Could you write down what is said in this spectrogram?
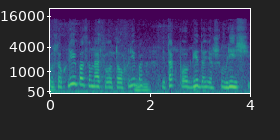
кусок хліба, замерзлого того хліба, і так пообідаєш в лісі.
